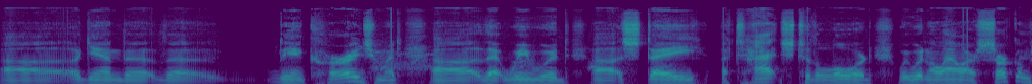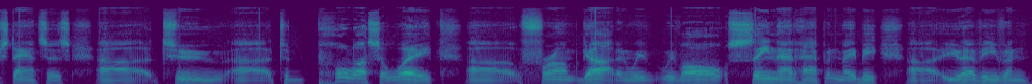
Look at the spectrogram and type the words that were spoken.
again, the, the, the encouragement that we would stay attached to the Lord, we wouldn't allow our circumstances uh, to uh, to pull us away uh, from God, and we've we've all seen that happen. Maybe uh, you have even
